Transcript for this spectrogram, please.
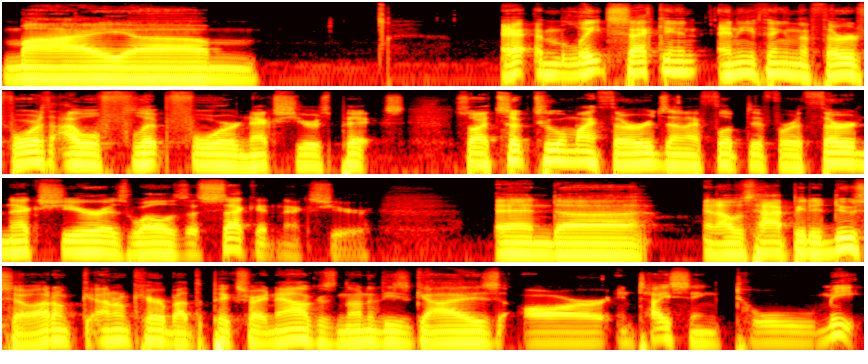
my um, late second, anything in the third, fourth, I will flip for next year's picks. So I took two of my thirds and I flipped it for a third next year as well as a second next year, and uh, and I was happy to do so. I don't I don't care about the picks right now because none of these guys are enticing to me.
